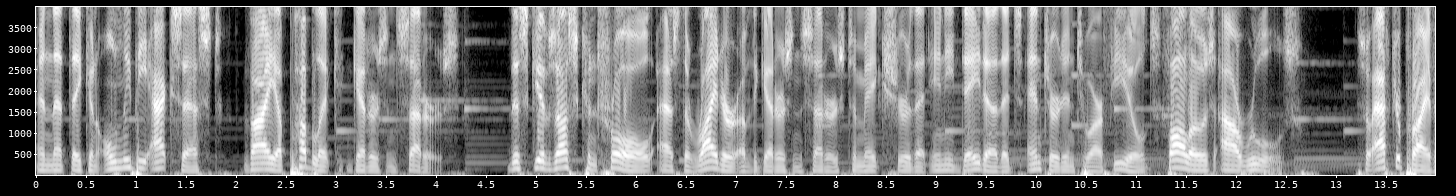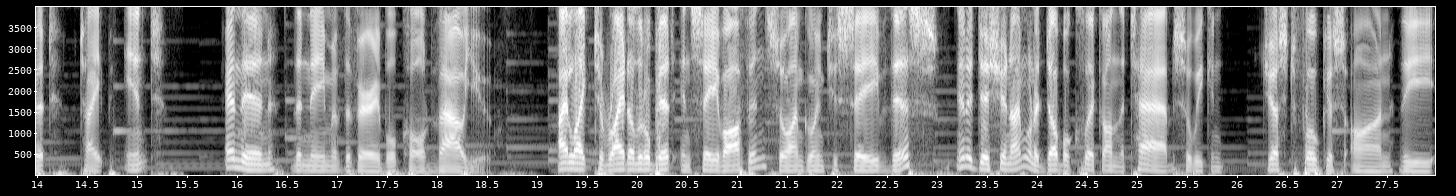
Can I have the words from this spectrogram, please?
and that they can only be accessed via public getters and setters. This gives us control as the writer of the getters and setters to make sure that any data that's entered into our fields follows our rules. So after private, type int, and then the name of the variable called value. I like to write a little bit and save often, so I'm going to save this. In addition, I'm going to double click on the tab so we can just focus on the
